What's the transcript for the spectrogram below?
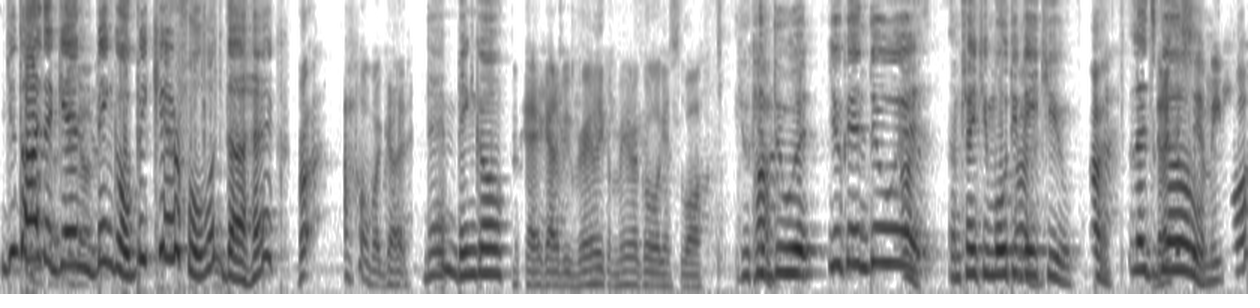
You died again. Bingo. Be careful. What the heck? Bro. Oh my god. Then Bingo. Okay, I gotta be very like a miracle against the wall. You can do it. You can do it. I'm trying to motivate you. Let's did I just see a meatball?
